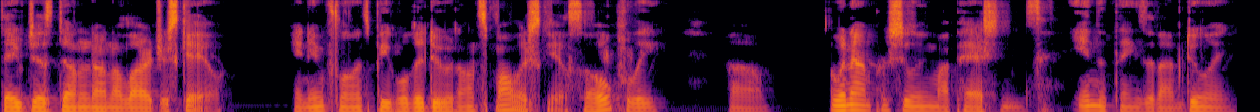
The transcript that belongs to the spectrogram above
They've just done it on a larger scale and influence people to do it on smaller scale. So hopefully, um, when I'm pursuing my passions in the things that I'm doing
